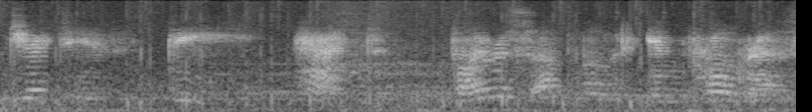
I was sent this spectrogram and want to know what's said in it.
Objective D hacked. Virus upload in progress.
